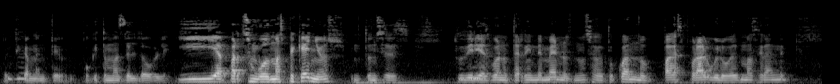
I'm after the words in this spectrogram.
prácticamente un poquito más del doble. Y aparte son huevos más pequeños, entonces tú dirías, bueno, te rinde menos, ¿no? O sea, tú cuando pagas por algo y lo ves más grande, pues...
